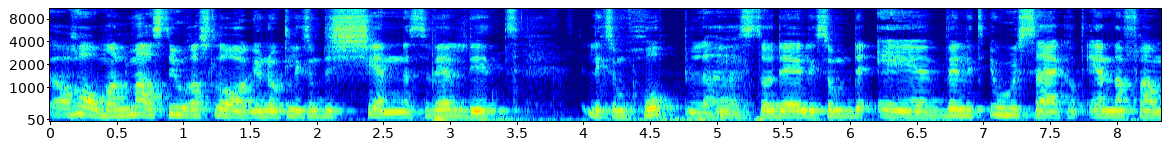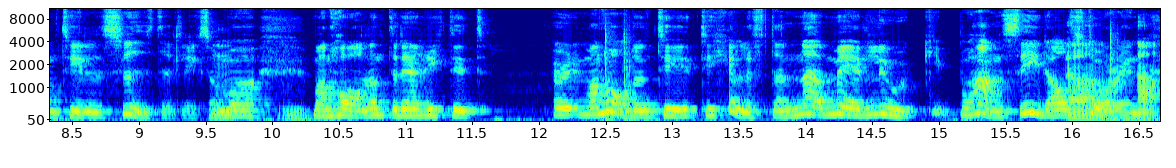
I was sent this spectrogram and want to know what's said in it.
har man de här stora slagen och liksom det känns väldigt liksom hopplöst och det är liksom, det är väldigt osäkert ända fram till slutet liksom. Och man har inte den riktigt man har den till, till hälften när, med Luke på hans sida av Ja, storyn. ja,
